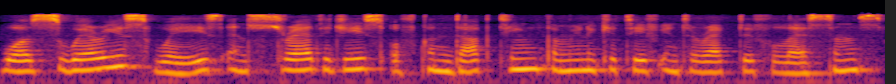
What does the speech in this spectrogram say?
was various ways and strategies of conducting communicative interactive lessons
